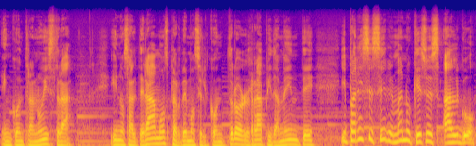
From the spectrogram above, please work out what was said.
en contra nuestra y nos alteramos, perdemos el control rápidamente y parece ser, hermano, que eso es algo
